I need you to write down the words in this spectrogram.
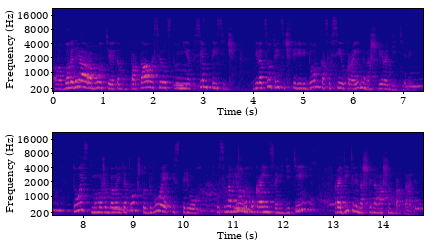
а, благодаря работе этого портала «Сиротства нет», 7 тысяч 934 ребенка со всей Украины нашли родителей. То есть мы можем говорить о том, что двое из трех усыновленных украинцами детей родители нашли на нашем портале.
